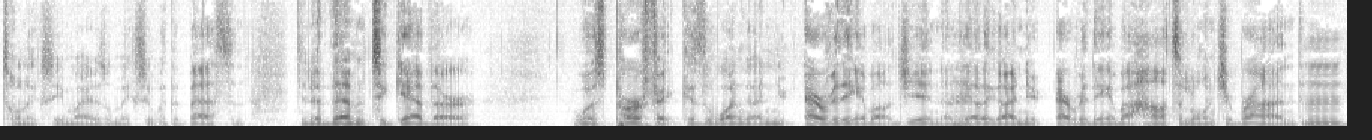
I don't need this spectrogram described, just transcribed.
tonic, so you might as well mix it with the best. And you know them together was perfect because the one guy knew everything about gin, and the Mm. other guy knew everything about how to launch a brand. Mm.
